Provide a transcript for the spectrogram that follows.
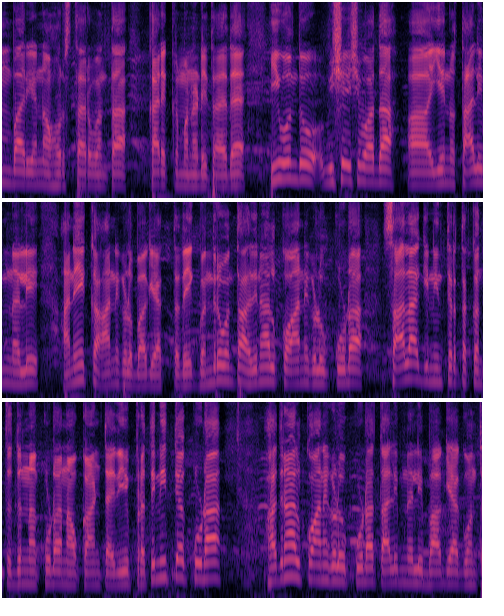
ಹಂಬಾರಿಯನ್ನು ಹೊರಿಸ್ತಾ ಇರುವಂಥ ಕಾರ್ಯಕ್ರಮ ನಡೀತಾ ಇದೆ. ಈ ಒಂದು ವಿಶೇಷವಾದ ಏನು ತಾಲೀಮಿನಲ್ಲಿ ಅನೇಕ ಆನೆಗಳು ಭಾಗಿಯಾಗ್ತದೆ. ಈಗ ಬಂದಿರುವಂಥ ಹದಿನಾಲ್ಕು ಆನೆಗಳು ಕೂಡ ಸಾಲಾಗಿ ನಿಂತಿರ್ತಕ್ಕಂಥದ್ದನ್ನು ಕೂಡ ನಾವು ಕಾಣ್ತಾ ಇದ್ದೀವಿ ಪ್ರತಿನಿತ್ಯ ಕೂಡ ಹದಿನಾಲ್ಕು ಆನೆಗಳು ಕೂಡ ತಾಲೀಮಿನಲ್ಲಿ ಭಾಗಿಯಾಗುವಂಥ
